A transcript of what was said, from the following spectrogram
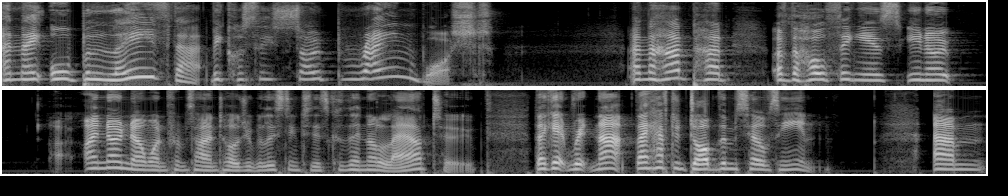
And they all believe that because they're so brainwashed. And the hard part of the whole thing is, you know, I know no one from Scientology will be listening to this because they're not allowed to. They get written up. They have to dob themselves in. Um,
